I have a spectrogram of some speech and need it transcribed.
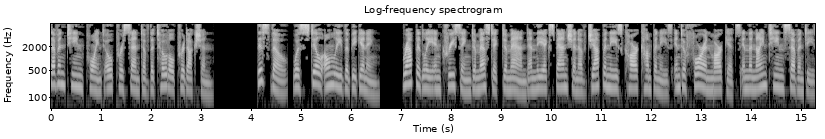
17.0% of the total production. This though, was still only the beginning. Rapidly increasing domestic demand and the expansion of Japanese car companies into foreign markets in the 1970s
